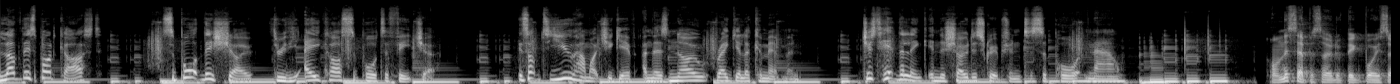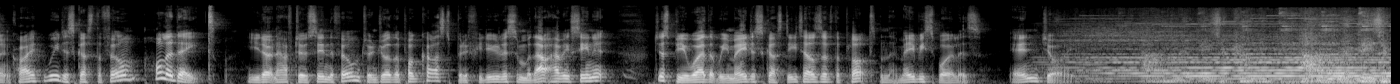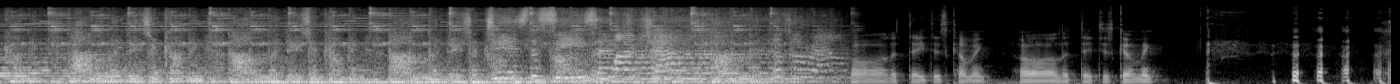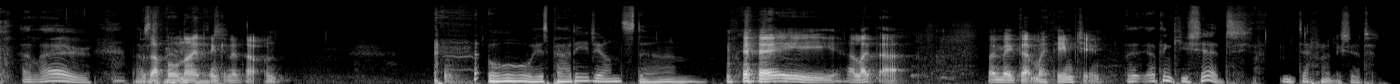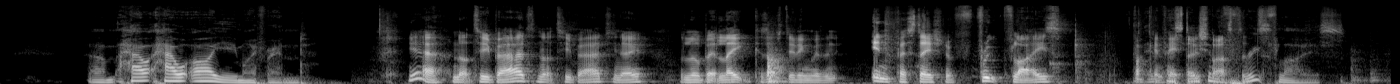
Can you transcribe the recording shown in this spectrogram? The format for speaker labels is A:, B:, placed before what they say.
A: Love this podcast? Support this show through the Anchor supporter feature. It's up to you how much you give, and there's no regular commitment. Just hit the link in the show description to support now.
B: On this episode of Big Boys Don't Cry, we discuss the film Holidate. You don't have to have seen the film to enjoy the podcast, but if you do listen without having seen it, just be aware that we may discuss details of the plot and there may be spoilers. Enjoy.
C: Holidays are coming, holidays are coming, holidays are coming.
D: Tis the season, watch out. Look around.
B: Holiday is coming. Holiday is coming.
E: Hello. That
B: was up all night
E: good.
B: thinking of that one.
E: Oh, it's Paddy Johnston.
B: Hey, I like that. I make that my theme tune.
E: I I think you should. You definitely should. Um, how how are you, my friend?
B: Yeah, not too bad. Not too bad. You know, a little bit late because I was dealing with an infestation of fruit flies. Fucking hate those
E: Infestation of fruit flies.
